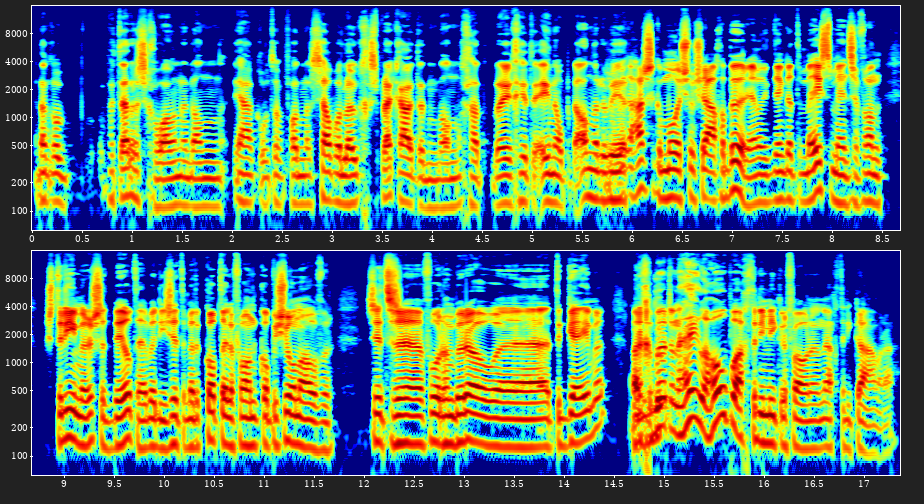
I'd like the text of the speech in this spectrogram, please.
en dan vertellen ze gewoon en dan ja, komt er vanzelf een leuk gesprek uit en dan gaat, reageert de ene op de andere weer. Hartstikke mooi sociaal gebeuren. Hè? Want ik denk dat de meeste mensen van streamers het beeld hebben, die zitten met een koptelefoon, een kopje over, zitten ze voor hun bureau uh, te gamen. Maar er gebeurt een hele hoop achter die microfoon en achter die camera.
